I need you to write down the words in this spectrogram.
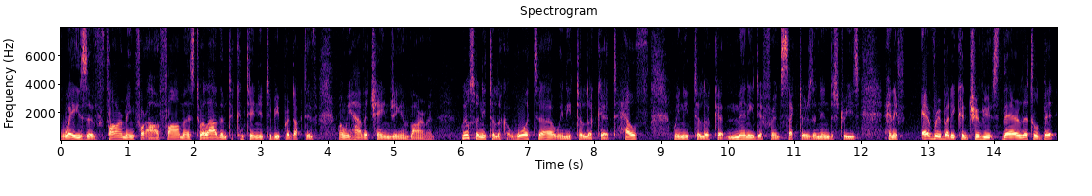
ways of farming for our farmers to allow them to continue to be productive when we have a changing environment? We also need to look at water, we need to look at health, we need to look at many different sectors and industries. And if everybody contributes their little bit,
